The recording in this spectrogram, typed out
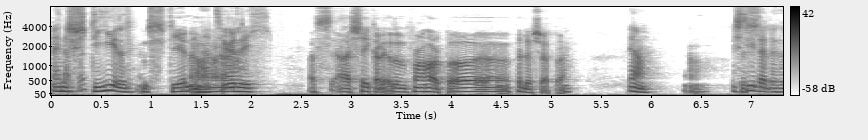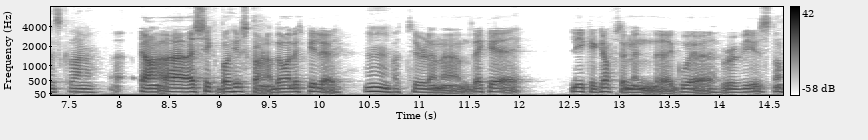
En stil, En stil? ja, ja. naturlig. Jeg, jeg kikker litt, for den har det på øh, Felleskjøpet. Ja. Ja. Stil eller huskvarne? Ja, jeg er kikker på huskvarne. Den var litt billigere. Mm. Jeg tror den er, Det er ikke like kraftig, men det er gode reviews, da.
